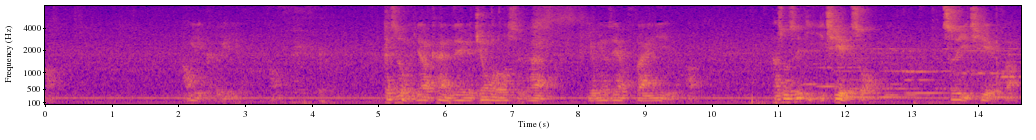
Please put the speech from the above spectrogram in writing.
哦，好也可以，啊。但是我们就要看这个鸠摩罗什他有没有这样翻译啊？他说是以一切种知一切法，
